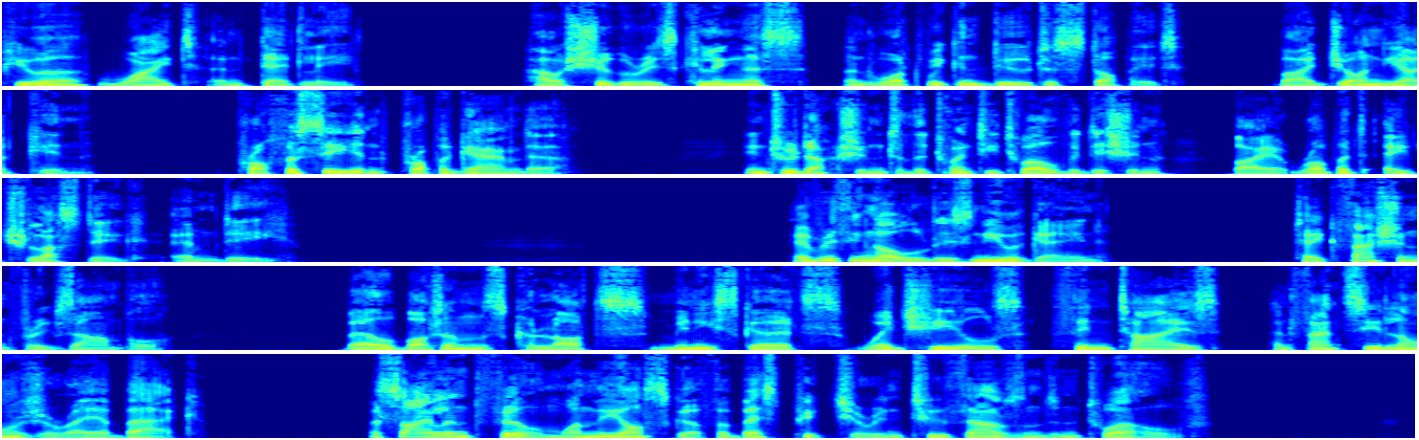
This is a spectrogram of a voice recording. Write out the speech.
pure, white, and deadly. How Sugar is Killing Us and What We Can Do to Stop It by John Yudkin. Prophecy and Propaganda. Introduction to the 2012 edition by Robert H. Lustig, MD. Everything old is new again. Take fashion, for example. Bell bottoms, culottes, miniskirts, wedge heels, thin ties, and fancy lingerie are back. A silent film won the Oscar for Best Picture in 2012.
